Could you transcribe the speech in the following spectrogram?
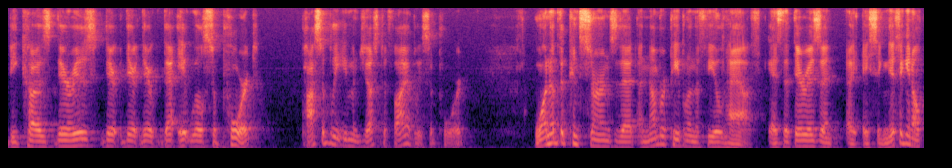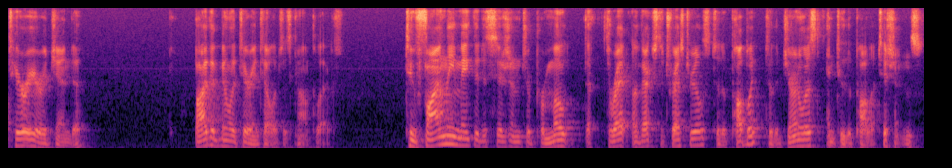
Because there is there there there that it will support, possibly even justifiably support, one of the concerns that a number of people in the field have is that there is a, a, significant ulterior agenda by the military intelligence complex to finally make the decision to promote the threat of extraterrestrials to the public, to the journalists, and to the politicians.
